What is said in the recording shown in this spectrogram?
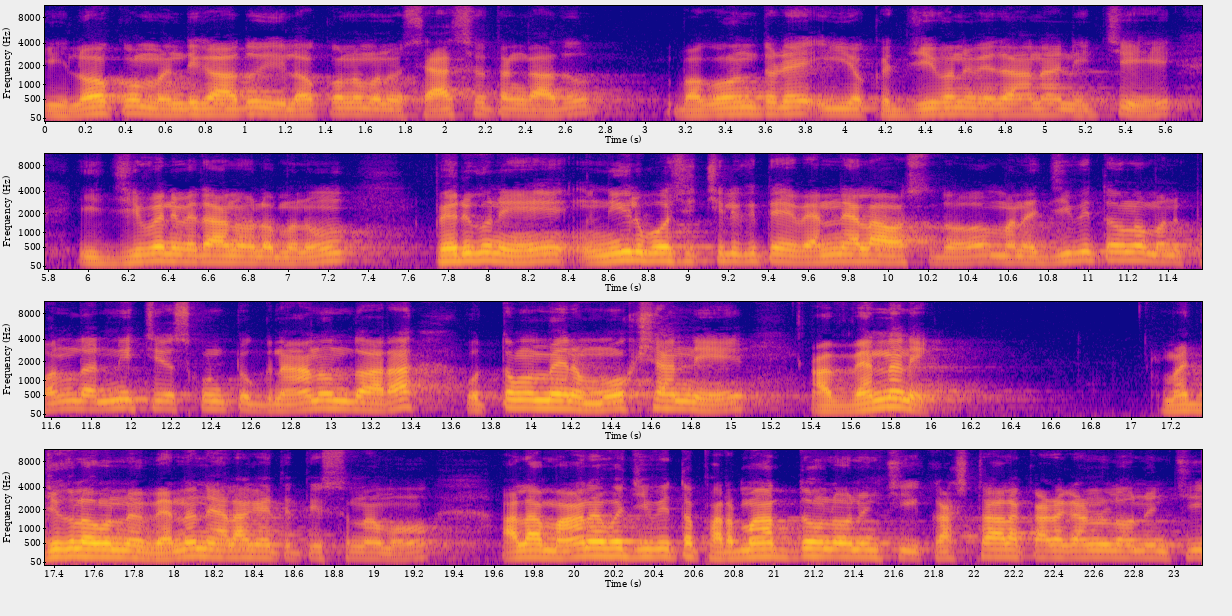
ఈ లోకం మంది కాదు ఈ లోకంలో మనం శాశ్వతం కాదు. భగవంతుడే ఈ యొక్క జీవన విధానాన్ని ఇచ్చి ఈ జీవన విధానంలో మనం పెరుగుని నీళ్ళు పోసి చిలికితే వెన్న ఎలా వస్తుందో మన జీవితంలో మన పనులన్నీ చేసుకుంటూ జ్ఞానం ద్వారా ఉత్తమమైన మోక్షాన్ని ఆ వెన్నని మజ్జిగలో ఉన్న వెన్నని ఎలాగైతే తీస్తున్నామో అలా మానవ జీవిత పరమార్థంలో నుంచి కష్టాల కడగణలో నుంచి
